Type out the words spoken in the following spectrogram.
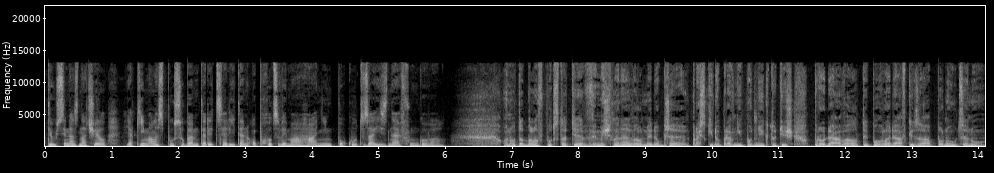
Ty už si naznačil, jakým ale způsobem tedy celý ten obchod s vymáháním pokut za jízdné fungoval? you Ono to bylo v podstatě vymyšlené velmi dobře. Pražský dopravní podnik totiž prodával ty pohledávky za plnou cenu.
